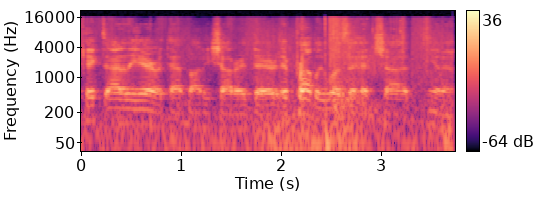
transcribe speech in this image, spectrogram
Picked out of the air with that body shot right there. It probably was a headshot, you know.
